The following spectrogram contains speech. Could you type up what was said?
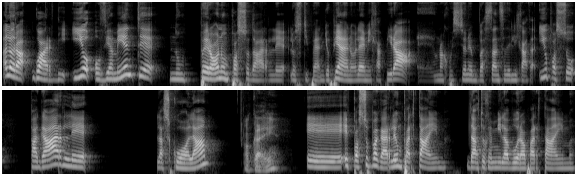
Allora, guardi, io ovviamente non, però non posso darle lo stipendio pieno, lei mi capirà, è una questione abbastanza delicata. Io posso pagarle la scuola. Ok. E, e posso pagarle un part-time, dato che mi lavora part-time.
